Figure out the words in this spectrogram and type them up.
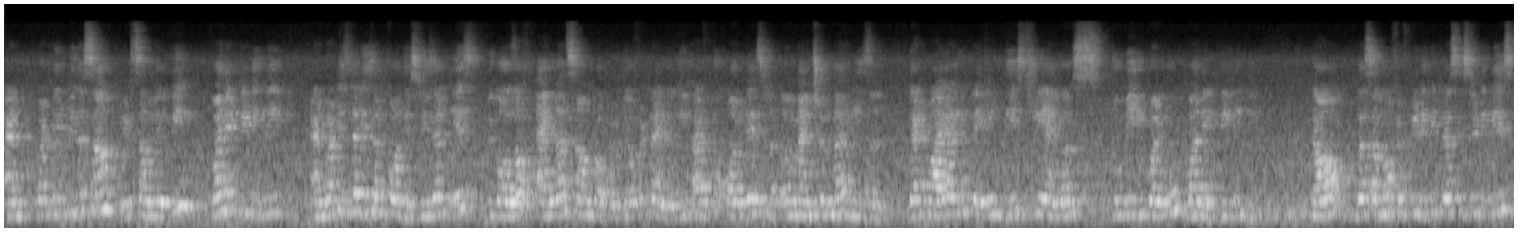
And what will be the sum? Its sum will be 180 degree. And what is the reason for this? Reason is because of angle sum property of a triangle. You have to always uh, mention the reason that why are you taking these three angles to be equal to 180 degree. Now the sum of 50 degree plus 60 degree is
